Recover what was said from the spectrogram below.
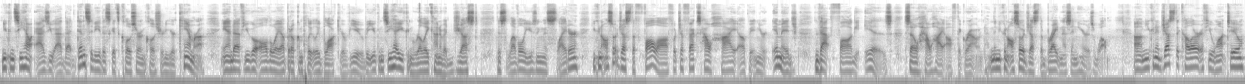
And you can see how as you add that density, this gets closer and closer to your camera. And uh, if you go all the way up, it'll completely block your view. But you can see how you can really kind of adjust this level using this slider. You can also adjust the fall off, which affects how high up in your image that fog is. So how high off the ground. And then you can also adjust the brightness in here as well. Um, you can adjust the color if you want to.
